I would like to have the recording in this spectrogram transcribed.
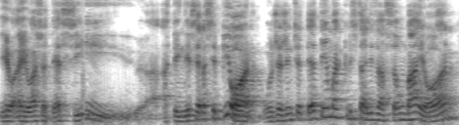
Eu, eu acho até se a tendência era ser pior. Hoje a gente até tem uma cristalização maior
